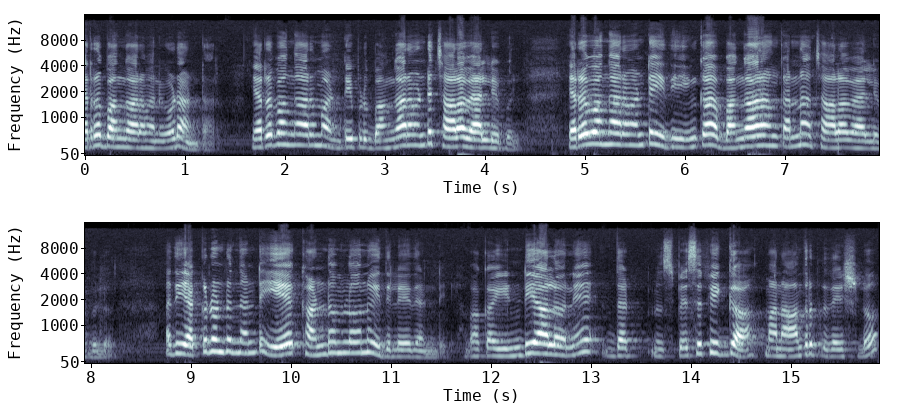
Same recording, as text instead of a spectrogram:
ఎర్ర బంగారం అని కూడా అంటారు. ఎర్ర బంగారం అంటే ఇప్పుడు బంగారం అంటే చాలా వాల్యుబుల్. ఎర్ర బంగారం అంటే ఇది ఇంకా బంగారం కన్నా చాలా వాల్యుబుల్. అది ఎక్కడ ఉంటుందంటే ఏ ఖండంలోనూ ఇది లేదండి. ఒక ఇండియాలోనే దట్ స్పెసిఫిక్గా మన ఆంధ్రప్రదేశ్లో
